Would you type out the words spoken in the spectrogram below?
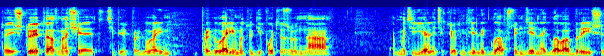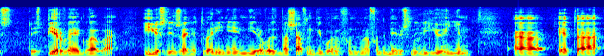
То есть, что это означает? Теперь проговорим, проговорим эту гипотезу на материале этих трех недельных глав, что недельная глава Брейшис, то есть первая глава, ее содержание творения мира, возбашафн геворн фундаментальным льёйним, Э, это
